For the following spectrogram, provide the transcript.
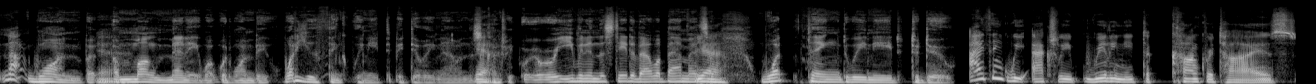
not one, but Yeah. among many, what would one be? What do you think we need to be doing now in this Yeah. country, or, or even in the state of Alabama? Yeah. like, what thing do we need to do? I think we actually really need to concretize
